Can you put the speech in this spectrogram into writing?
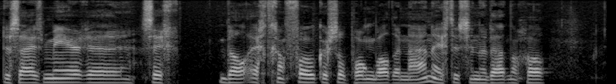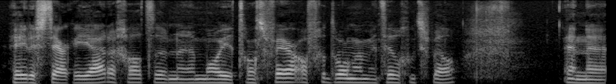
Dus hij is meer uh, zich wel echt gaan focussen op honkbal daarna. En heeft dus inderdaad nogal hele sterke jaren gehad. Een uh, mooie transfer afgedwongen met heel goed spel. En uh,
